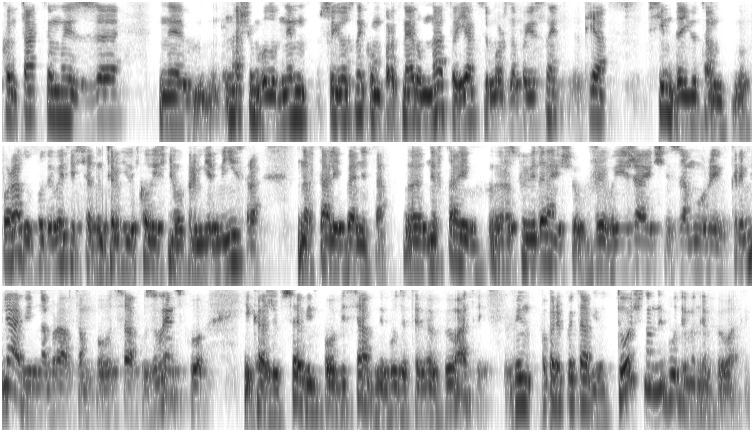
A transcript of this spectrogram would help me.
контактами з нашим головним союзником, партнером НАТО. Як це можна пояснити? От я всім даю там пораду подивитися інтерв'ю колишнього прем'єр-міністра Нафталі Беннета. Е, Нафталі розповідає, що вже виїжджаючи за мури Кремля, він набрав там по WhatsApp Зеленського і каже: все, він пообіцяв, не буде тебе вбивати. Він перепитав його: точно не буде мене вбивати,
